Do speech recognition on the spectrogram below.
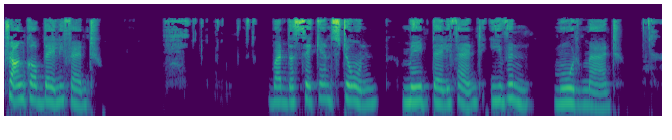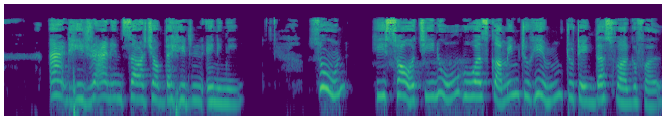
trunk of the elephant. But the second stone made the elephant even more mad. And he ran in search of the hidden enemy. Soon he saw Chinu who was coming to him to take the Swargafal.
